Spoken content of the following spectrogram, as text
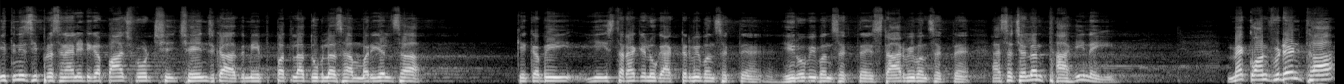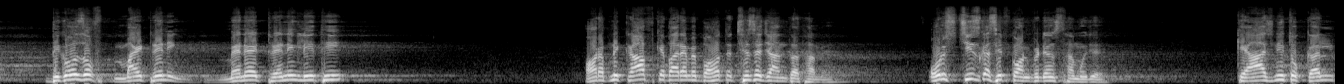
इतनी सी पर्सनैलिटी का पाँच फुट छः इंच का आदमी, पतला, दुबला सा, मरियल सा, कि कभी ये इस तरह के लोग एक्टर भी बन सकते हैं, हीरो भी बन सकते हैं, स्टार भी बन सकते हैं। ऐसा चलन था ही नहीं। मैं कॉन्फिडेंट था बिकॉज़ ऑफ़ माई ट्रेनिंग मैंने ट्रेनिंग ली थी और अपनी क्राफ्ट के बारे में बहुत अच्छे से जानता था मैं। और उस चीज़ का सिर्फ़ कॉन्फिडेंस था मुझे कि आज नहीं तो कल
